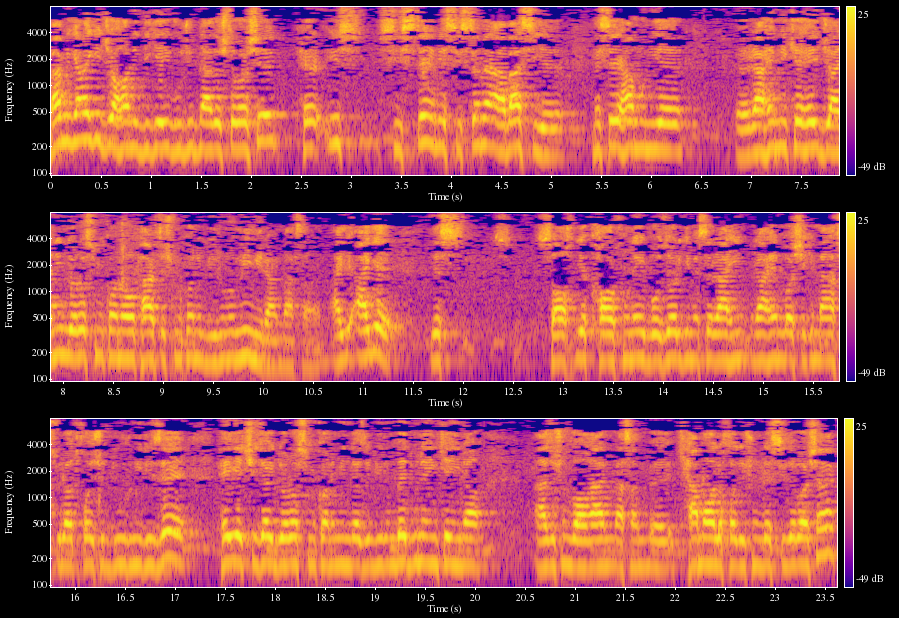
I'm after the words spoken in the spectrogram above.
من میگم اگه جهان دیگه ای وجود نداشته باشه این سیستم یه سیستم عبسیه مثل همون یه رحمی که هی جنین درست می‌کنه و پرتش می‌کنه بیرون و میمیرن مثلا. اگه اگه یه ساخت یه کارخونه بزرگی مثل رحم, رحم باشه که محصولات خودش رو دور میریزه هی یه چیزایی درست می‌کنه میندازه بیرون بدون اینکه اینا ازشون واقعا مثلا کمال خودشون رسیده باشن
